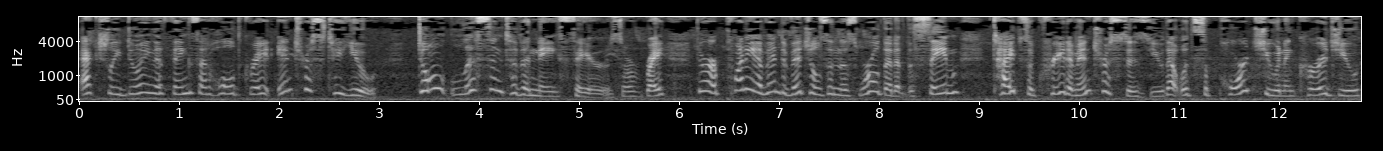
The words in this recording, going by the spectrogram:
actually doing the things that hold great interest to you. Don't listen to the naysayers, all right? There are plenty of individuals in this world that have the same types of creative interests as you that would support you and encourage you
